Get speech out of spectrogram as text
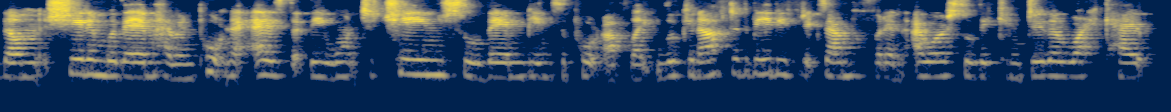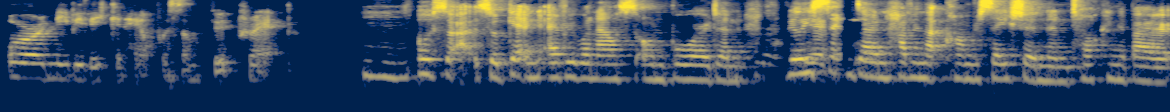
them sharing with them how important it is that they want to change so them being supportive like looking after the baby for example for an hour so they can do their workout or maybe they can help with some food prep Mm-hmm. Oh, so, uh, so getting everyone else on board and really yeah. sitting down, having that conversation and talking about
